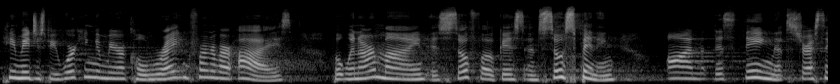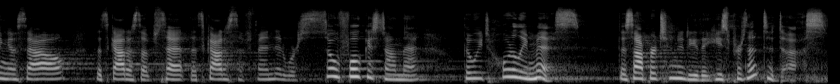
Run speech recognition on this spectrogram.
He may just be working a miracle right in front of our eyes, but when our mind is so focused and so spinning on this thing that's stressing us out, that's got us upset, that's got us offended, we're so focused on that that we totally miss this opportunity that He's presented to us.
